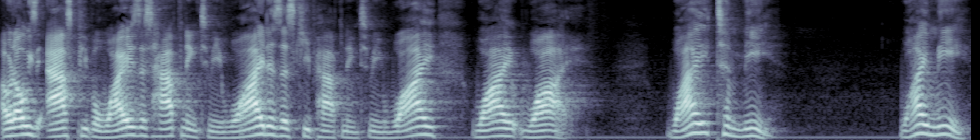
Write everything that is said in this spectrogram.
I would always ask people, why is this happening to me? Why does this keep happening to me? Why, why, why? Why to me? Why me?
